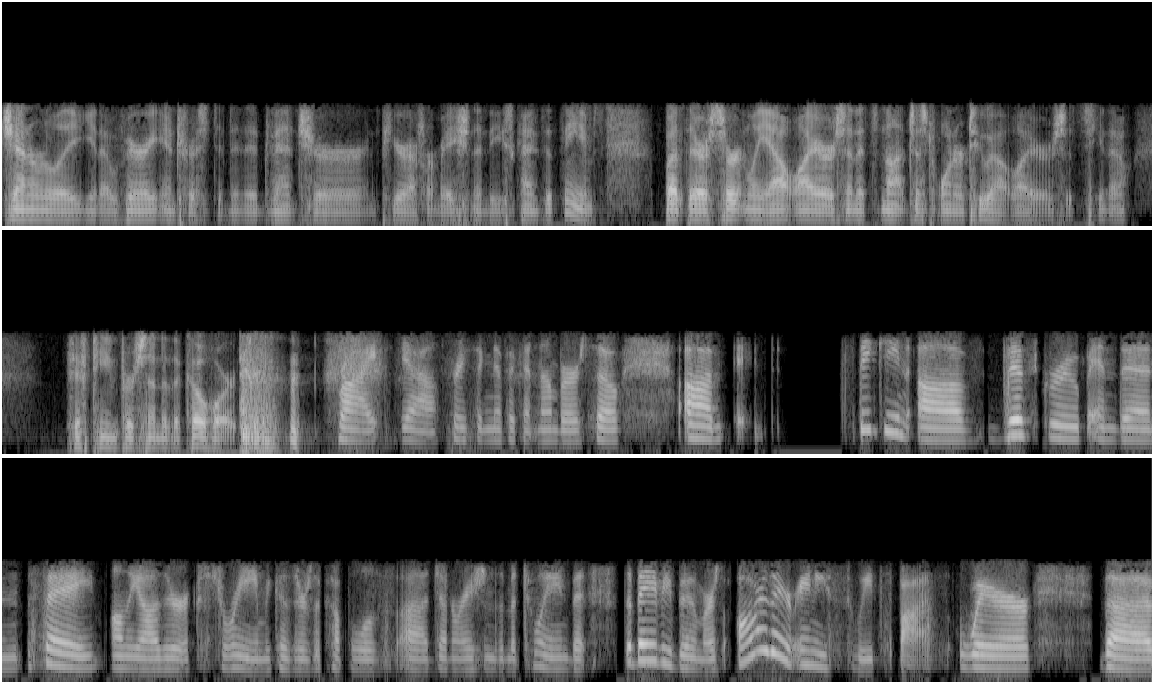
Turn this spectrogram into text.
generally, you know, very interested in adventure and peer affirmation and these kinds of themes. But there are certainly outliers, and it's not just one or two outliers. It's you know, 15% of the cohort. right. Yeah, pretty significant number. So, um, speaking of this group and then say on the other extreme because there's a couple of uh, generations in between but the baby boomers are there any sweet spots where the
